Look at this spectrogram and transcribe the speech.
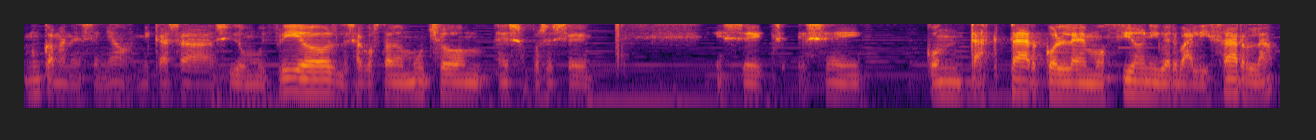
nunca me han enseñado. En mi casa han sido muy fríos, les ha costado mucho eso, pues ese, ese, ese contactar con la emoción y verbalizarla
